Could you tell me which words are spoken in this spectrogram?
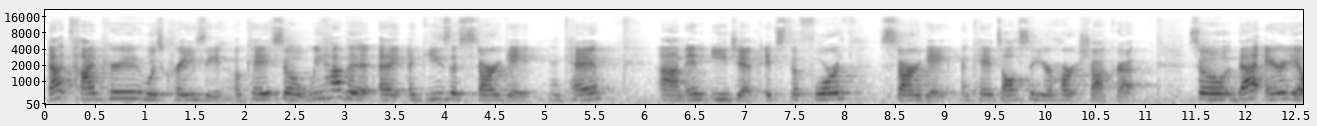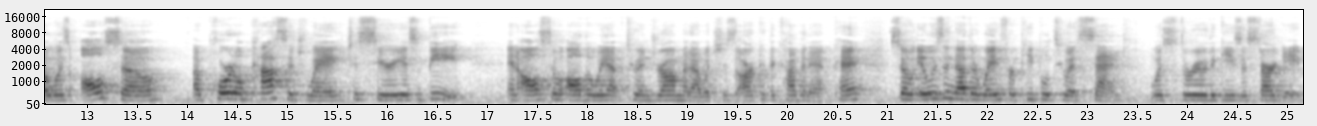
That time period was crazy okay? So we have a, a, a giza stargate okay? Um, in egypt. It's the fourth stargate okay it's also your heart chakra so that area was also a portal passageway to sirius b and also all the way up to Andromeda, which is the Ark of the Covenant, okay? So it was another way for people to ascend, was through the Giza Stargate.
